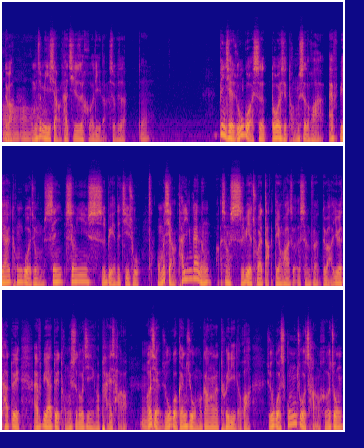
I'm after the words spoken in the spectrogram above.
对吧？哦哦我们这么一想，他其实是合理的，是不是？对，并且如果是多一些同事的话，FBI 通过这种声声音识别的技术，我们想他应该能马上识别出来打电话者的身份，对吧？因为他对 FBI 对同事都进行了排查了。而且如果根据我们刚刚的推理的话，如果是工作场合中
